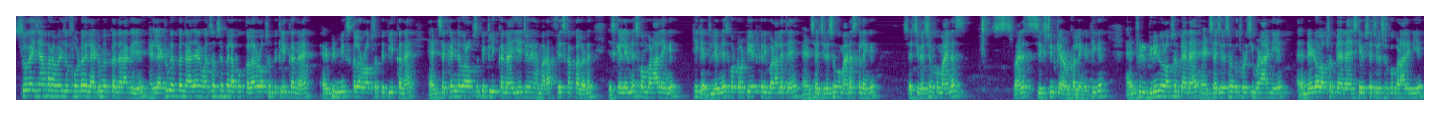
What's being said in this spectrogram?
सो गाइज़ यहाँ पर हमारी जो फ़ोटो है लाइट मैप के अंदर आ गई है। एंड लाइट मैप के अंदर आ जाने के बाद सबसे पहले आपको कलर वाला ऑप्शन पे क्लिक करना है। एंड फिर मिक्स कलर वाला ऑप्शन पे क्लिक करना है। एंड सेकेंड वाला ऑप्शन पे क्लिक करना है। ये जो है हमारा फेस का कलर है। इसके लेमनेस को हम बढ़ा लेंगे। ठीक है तो लेमनेस को ट्वेंटी एट करीब बढ़ा लेते हैं एंड सेचुरेशन को माइनस कर लेंगे। सेचुरेशन को माइनस माइनस सिक्सटीन के अराउंड कर लेंगे, ठीक है? एंड फिर ग्रीन वाला ऑप्शन पे आना है एंड सेचुरेशन को थोड़ी सी बढ़ा लेनी है एंड रेड वाला ऑप्शन पे आना है, इसके भी सेचुरेशन को बढ़ा लेनी है।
